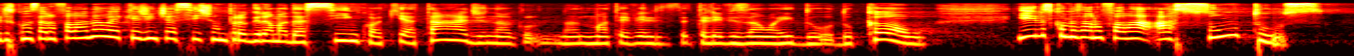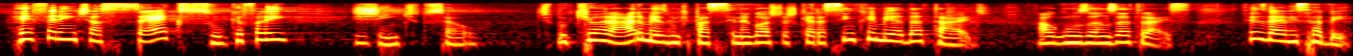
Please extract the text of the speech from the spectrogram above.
Eles começaram a falar, não, é que a gente assiste um programa das 5 aqui à tarde, na, numa TV, televisão aí do, do cão. E eles começaram a falar assuntos referente a sexo, que eu falei, gente do céu, tipo, que horário mesmo que passa esse negócio? Acho que era 5 e meia da tarde, alguns anos atrás. Vocês devem saber.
